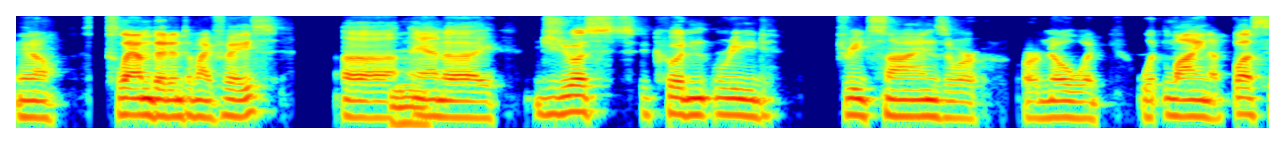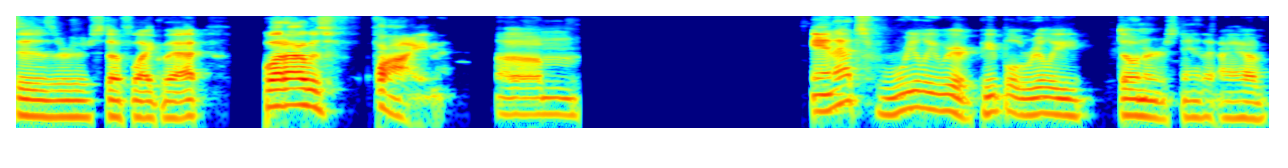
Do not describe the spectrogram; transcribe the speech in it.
you know, slammed it into my face. Uh, Mm. And I just couldn't read street signs or or know what what line of buses or stuff like that. But I was fine. Um, and that's really weird. People really don't understand that. I have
